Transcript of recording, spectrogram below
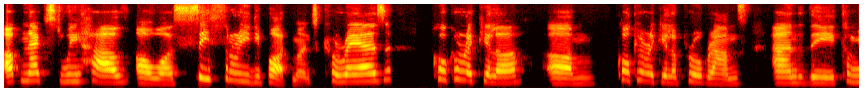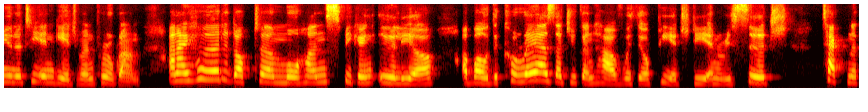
Up next, we have our C3 department, careers, co-curricular, um, co-curricular programs, and the community engagement program. And I heard Dr. Mohan speaking earlier about the careers that you can have with your PhD in research, technic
